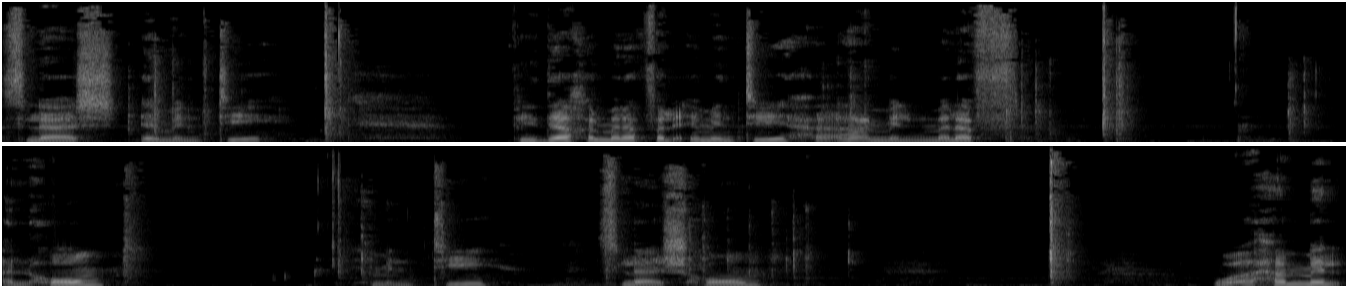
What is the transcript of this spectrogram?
slash mnt في داخل ملف ال mnt حأعمل ملف الهوم mnt slash home وأحمل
